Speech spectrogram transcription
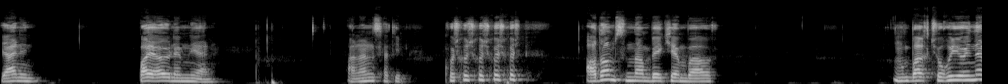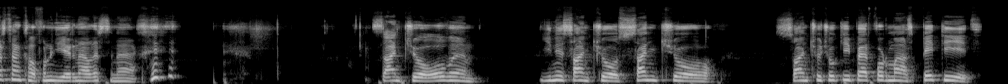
Yani bayağı önemli yani. Ananı satayım. Koş koş koş koş koş. Adamsın lan Beckenbauer. Bak çok iyi oynarsan kafanın yerini alırsın ha. Sancho, Owen. Yine Sancho, Sancho. Sancho çok iyi performans. Petit.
